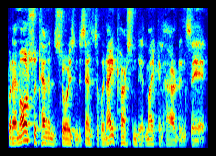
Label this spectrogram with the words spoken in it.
But I'm also telling the stories in the sense that when I personally, as Michael Harding, say,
